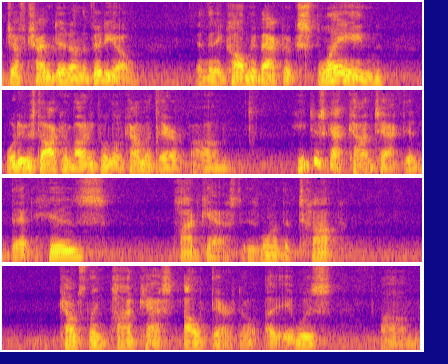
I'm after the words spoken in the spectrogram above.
Jeff chimed in on the video, and then he called me back to explain what he was talking about. He put a little comment there. Um, he just got contacted that his podcast is one of the top counseling podcasts out there. Uh, it was, um,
